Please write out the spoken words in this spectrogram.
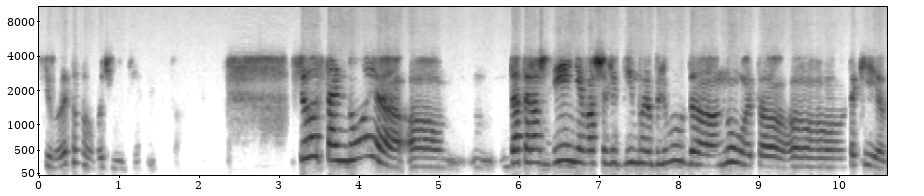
всего этого в очень неприятной ситуации. Все остальное, э, дата рождения, ваше любимое блюдо, ну, это э, такие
